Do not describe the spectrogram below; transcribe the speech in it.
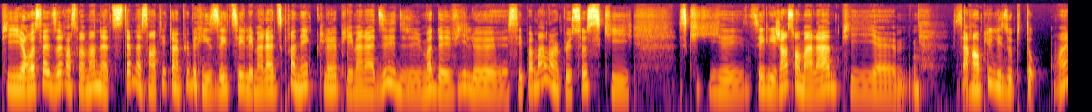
Puis on va se dire, en ce moment, notre système de santé est un peu brisé. sais, les maladies chroniques, là, puis les maladies du mode de vie, c'est pas mal un peu ça ce qui. Ce qui les gens sont malades, puis euh, ça remplit les hôpitaux. Ouais?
